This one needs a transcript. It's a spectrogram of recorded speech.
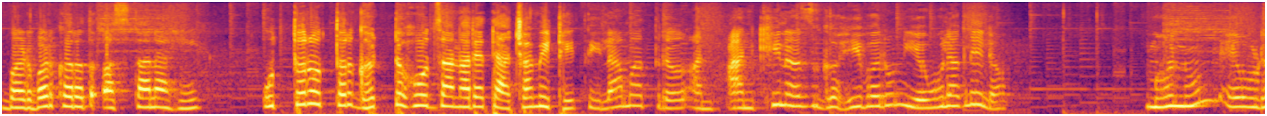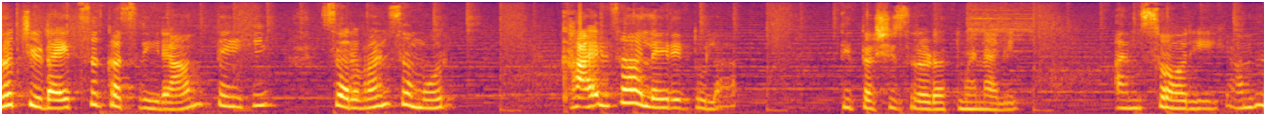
बडबड करत असतानाही उत्तरोत्तर घट्ट होत जाणाऱ्या त्याच्या मिठीत तिला मात्र आणखीनच गहीवरून येऊ लागलेलं. म्हणून एवढं चिडायचं का श्रीराम? तेही सर्वांसमोर. काय झालंय रे तुला? ती तशीच रडत म्हणाली. I am sorry I am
